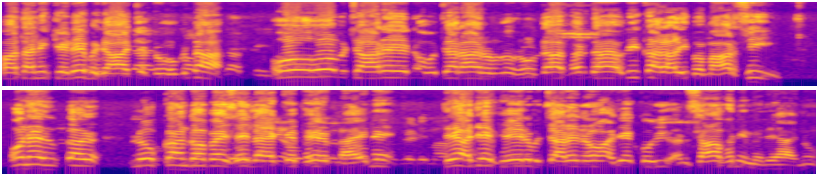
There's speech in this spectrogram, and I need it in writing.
ਪਤਾ ਨਹੀਂ ਕਿਹੜੇ ਬਜਾਜ 'ਚ ਠੋਕਦਾ। ਉਹ ਉਹ ਵਿਚਾਰੇ ਉਹ ਵਿਚਾਰਾ ਰੋਂਦਾ ਫਿਰਦਾ ਉਹਦੀ ਘਰ ਵਾਲੀ ਬਿਮਾਰ ਸੀ। ਉਹਨੇ ਲੋਕਾਂ ਤੋਂ ਪੈਸੇ ਲੈ ਕੇ ਫੇਰ ਲਾਏ ਨੇ। ਤੇ ਅਜੇ ਫੇਰ ਵਿਚਾਰੇ ਨੂੰ ਅਜੇ ਕੋਈ ਇਨਸਾਫ ਨਹੀਂ ਮਿਲਿਆ ਇਹਨੂੰ।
